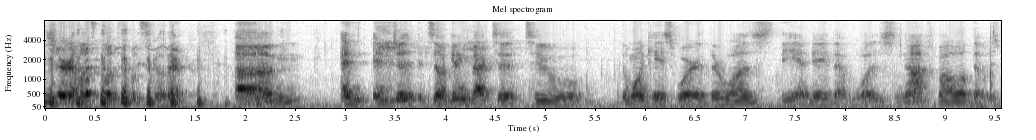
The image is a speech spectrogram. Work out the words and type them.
yeah. sure. Let's let's let's go there. Um, and and just, so getting back to to the one case where there was the NDA that was not followed, that was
